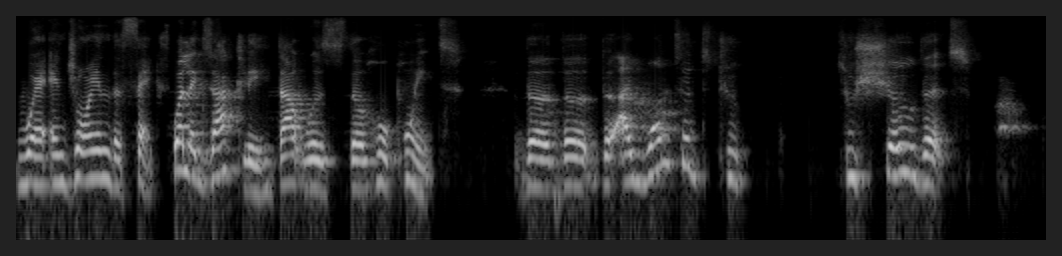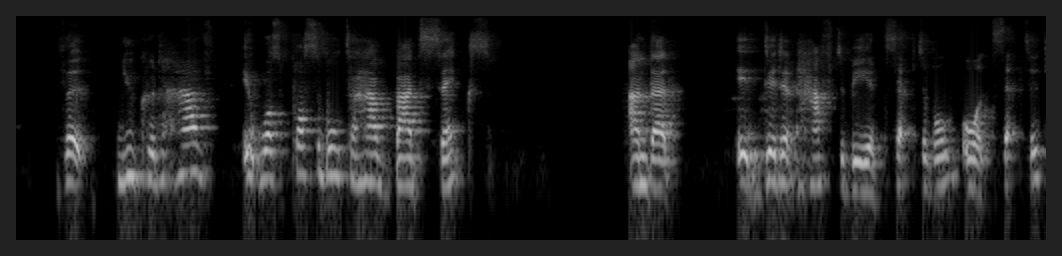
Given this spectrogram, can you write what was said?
were enjoying the sex. Well, exactly. That was the whole point. The the the I wanted to to show that that you could have it was possible to have bad sex and that it didn't have to be acceptable or accepted.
